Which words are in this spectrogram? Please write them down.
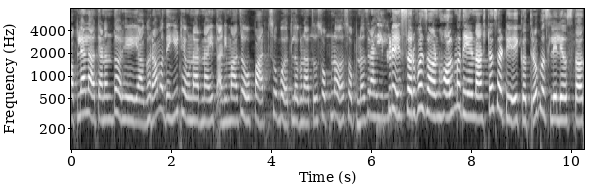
आपल्याला त्यानंतर हे या घरामध्येही ठेवणार नाहीत आणि माझं पाचसोबत लग्नाचं स्वप्न स्वप्नच राहील. इकडे सर्वजण हॉलमध्ये नाश्त्यासाठी एकत्र बसलेले असतात.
